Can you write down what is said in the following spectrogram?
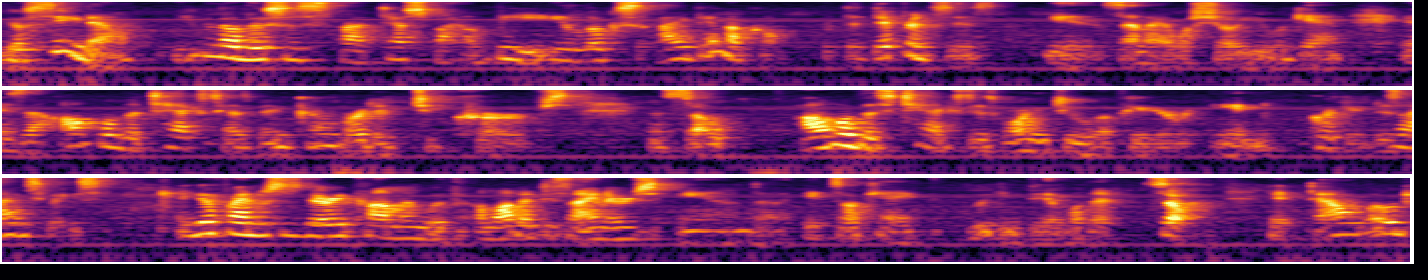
You'll see now, even though this is uh, test file B, it looks identical. But the difference is, is, and I will show you again, is that all of the text has been converted to curves. And so all of this text is going to appear in Cricut Design Space. And you'll find this is very common with a lot of designers, and uh, it's okay. We can deal with it. So hit download.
